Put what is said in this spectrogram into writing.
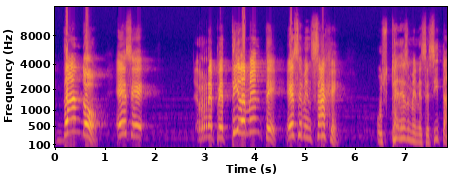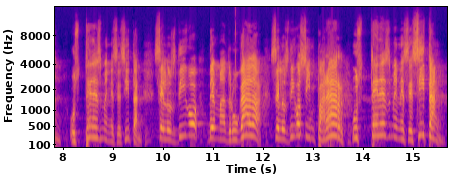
dando ese repetidamente ese mensaje Ustedes me necesitan, ustedes me necesitan. Se los digo de madrugada, se los digo sin parar. Ustedes me necesitan.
